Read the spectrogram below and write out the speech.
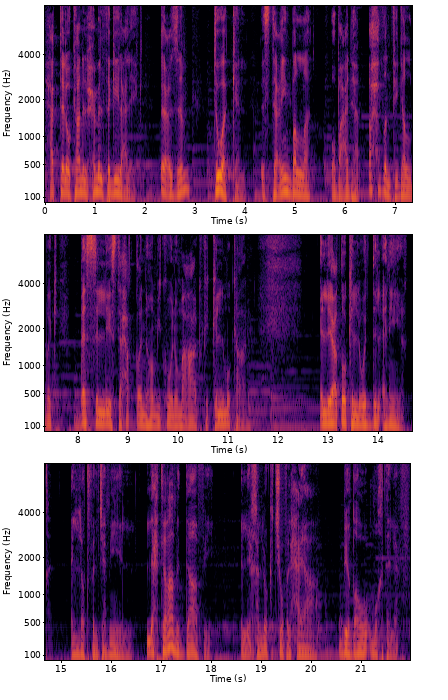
حتى لو كان الحمل ثقيل عليك اعزم توكل استعين بالله وبعدها احضن في قلبك بس اللي يستحق انهم يكونوا معاك في كل مكان. اللي يعطوك الود الانيق اللطف الجميل الاحترام الدافي اللي يخلوك تشوف الحياة بضوء مختلف.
